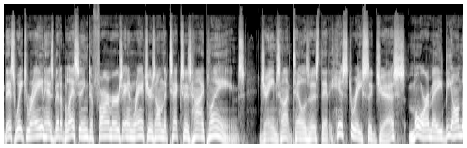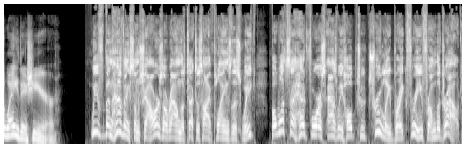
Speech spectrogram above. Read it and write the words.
This week's rain has been a blessing to farmers and ranchers on the Texas High Plains. James Hunt tells us that history suggests more may be on the way this year. We've been having some showers around the Texas High Plains this week, but what's ahead for us as we hope to truly break free from the drought?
